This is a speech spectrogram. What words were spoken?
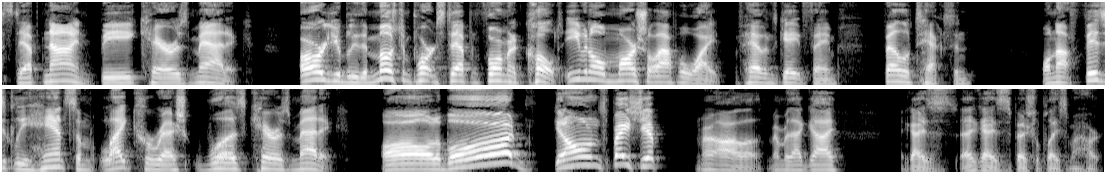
Step nine, be charismatic. Arguably the most important step in forming a cult. Even old Marshall Applewhite of Heaven's Gate fame, fellow Texan, while not physically handsome like Koresh, was charismatic. All aboard! Get on the spaceship! Remember, remember that guy? That guy's that guy's a special place in my heart.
